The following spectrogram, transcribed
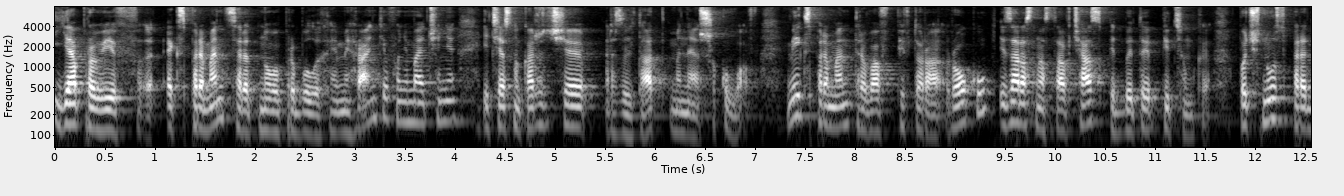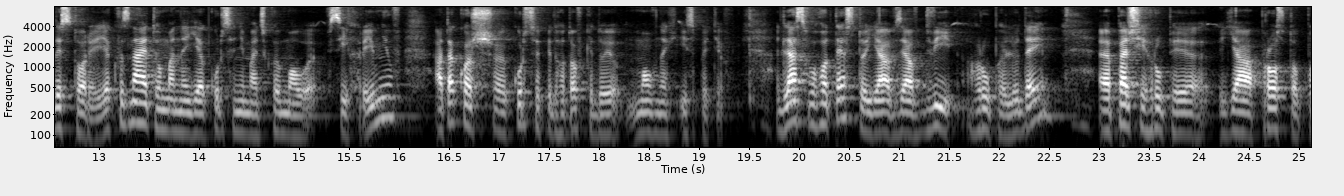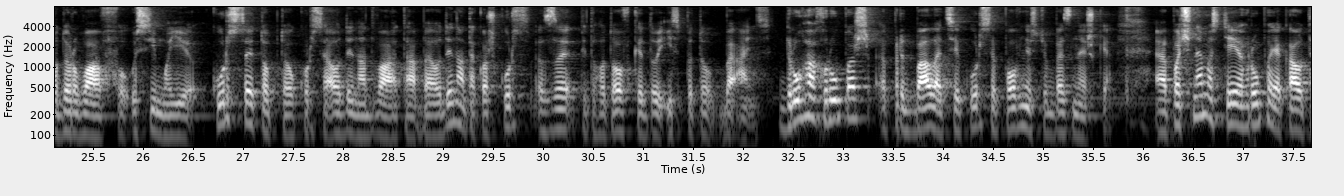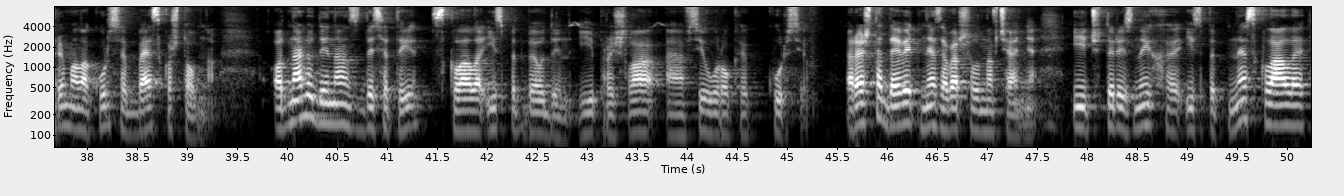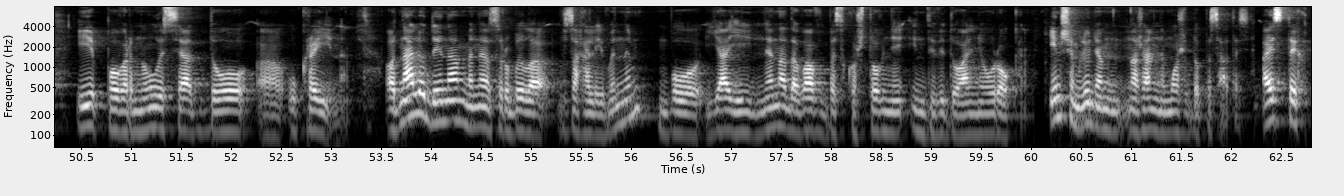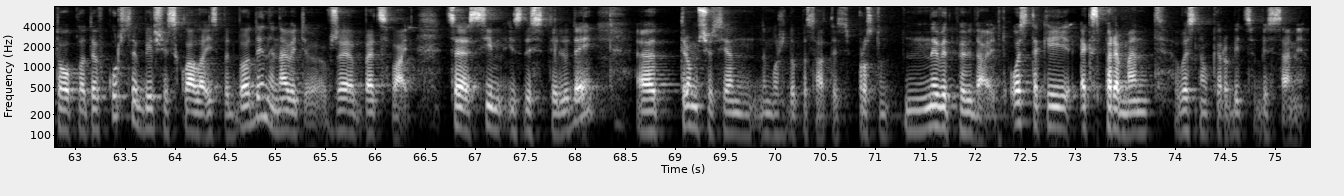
Я провів е, експеримент серед новоприбулих емігрантів у Німеччині, і, чесно кажучи, результат мене шокував. Мій експеримент тривав півтора року, і зараз настав час підбити підсумки. Почну з передісторії. Як ви знаєте, у мене є курси німецької мови всіх рівнів, а також е, курси підготовки до мовних іспитів. Для свого тесту я взяв дві групи людей. Е, Першій групі я просто подарував усі мої курси, тобто курси А1, А2 та Б1, а також курс з підготовки до іспиту Б1. Друга група ж придбала ці курси повністю без знижки. Е, Почнемо з тієї групи, яка отримала курси безкоштовно. Одна людина з десяти склала іспит Б1 і пройшла е, всі уроки курсів. Решта 9 не завершили навчання, і 4 з них е, іспит не склали і повернулися до е, України. Одна людина мене зробила взагалі винним, бо я їй не надавав безкоштовні індивідуальні уроки. Іншим людям, на жаль, не можу дописатись. А із тих, хто оплатив курси, більшість склала іспит Б1 і навіть е, вже Б2. Це 7 із 10 людей. Трьом щось я не можу дописатись, просто не відповідають. Ось такий експеримент. Висновки робіть собі самі.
